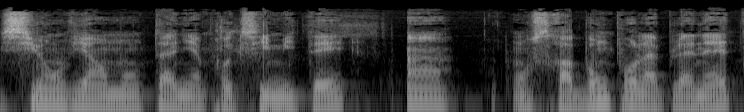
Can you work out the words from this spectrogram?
si on vient en montagne à proximité, un, on sera bon pour la planète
